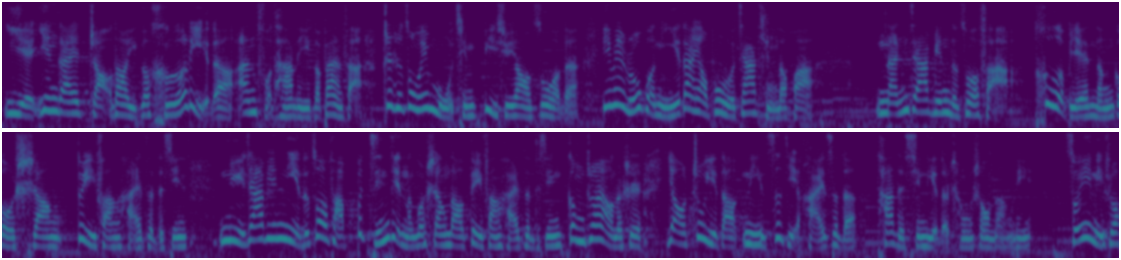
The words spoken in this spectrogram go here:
也应该找到一个合理的安抚他的一个办法，这是作为母亲必须要做的。因为如果你一旦要步入家庭的话，男嘉宾的做法特别能够伤对方孩子的心，女嘉宾你的做法不仅仅能够伤到对方孩子的心，更重要的是要注意到你自己孩子的他的心理的承受能力。所以你说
